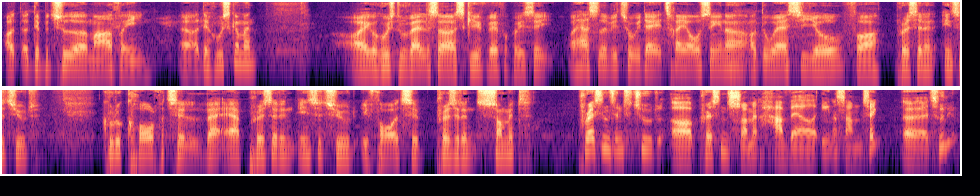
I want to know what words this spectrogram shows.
Og, og det betyder meget for en, uh, og det husker man. Og jeg kan huske, du valgte så at skifte væk fra PVC. Og her sidder vi to i dag, tre år senere, og du er CEO for President Institute. Kunne du kort fortælle, hvad er President Institute i forhold til President Summit? Presence Institute og Presence Summit har været en og samme ting øh, tidligere,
